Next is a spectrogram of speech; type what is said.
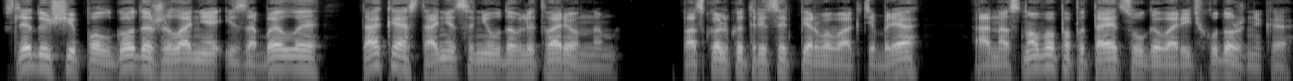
В следующие полгода желание Изабеллы так и останется неудовлетворенным, поскольку 31 октября она снова попытается уговорить художника.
